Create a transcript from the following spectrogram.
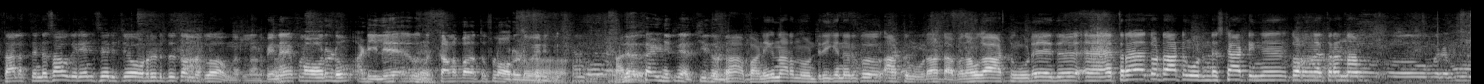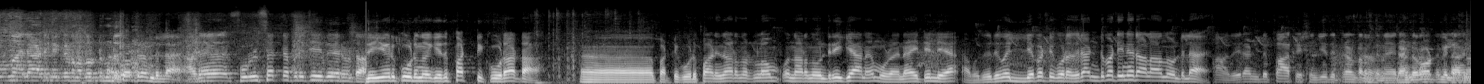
സ്ഥലത്തിന്റെ സൗകര്യം അനുസരിച്ച് ഓർഡർ എടുത്ത് തന്നിട്ടുള്ളതാണ്. പിന്നെ ഫ്ലോർ ഇടും. അടിയിലെ നിക്കാള ഭാഗത്ത് ഫ്ലോർ ഇടുമായിരിക്കും അത് കഴിഞ്ഞിട്ടില്ല ചെയ്തോണ്ട് ആ പണി നടന്നുകൊണ്ടിരിക്കുന്ന ഒരു ആട്ടും കൂടെ ആട്ടോ അപ്പൊ നമുക്ക് ആട്ടും കൂടെ ഇത് എത്ര തൊട്ട് ആട്ടും കൂടിന്റെ സ്റ്റാർട്ടിങ് തുടങ്ങുന്ന എത്ര എണ്ണം? തൊട്ടുണ്ട്. അത് ഫുൾ സെറ്റപ്പിൽ ചെയ്ത് തരും കേട്ടോ ഈ ഒരു കൂട് നോക്കി ഇത് പട്ടിക്കൂടാട്ടാ. പട്ടിക്കൂട് പണി നടന്നിട്ടുള്ള നടന്നുകൊണ്ടിരിക്കുകയാണ്. മുഴുവനായിട്ടില്ല. അപ്പൊ ഇതൊരു വലിയ പട്ടിക്കൂട്. അത് രണ്ട് പട്ടീനെ ഇടാളാന്നുണ്ടല്ലേ അത് രണ്ട് പാർട്ടീഷൻ ചെയ്തിട്ടുണ്ട് രണ്ട് ഇടാൻ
